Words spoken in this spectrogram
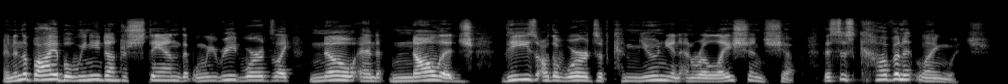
And in the Bible, we need to understand that when we read words like know and knowledge, these are the words of communion and relationship. This is covenant language.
